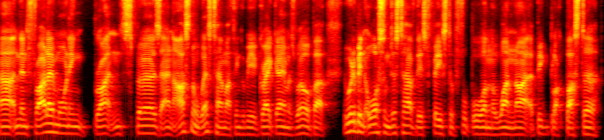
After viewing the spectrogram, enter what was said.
Uh, and then Friday morning, Brighton, Spurs, and Arsenal, West Ham, I think would be a great game as well. But it would have been awesome just to have this feast of football on the one night, a big blockbuster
